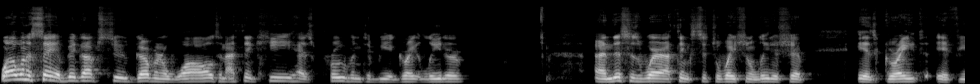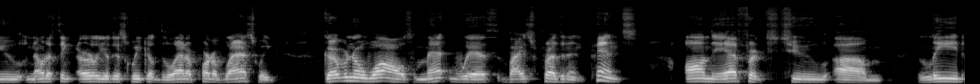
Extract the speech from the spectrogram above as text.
Well, I want to say a big ups to Governor Walz, and I think he has proven to be a great leader. And this is where I think situational leadership is great. If you note, I think earlier this week, or the latter part of last week, Governor Walz met with Vice President Pence on the efforts to um, lead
